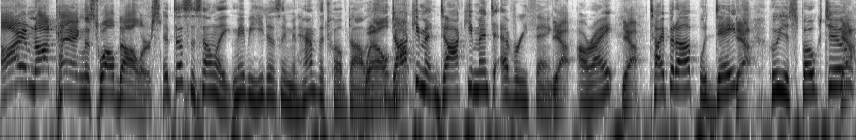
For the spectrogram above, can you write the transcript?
I am not paying this $12. It doesn't sound like maybe he doesn't even have the twelve dollars. Well, not- document document everything. Yeah. All right. Yeah. Type it up with dates. Yeah. Who you spoke to. Yeah.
